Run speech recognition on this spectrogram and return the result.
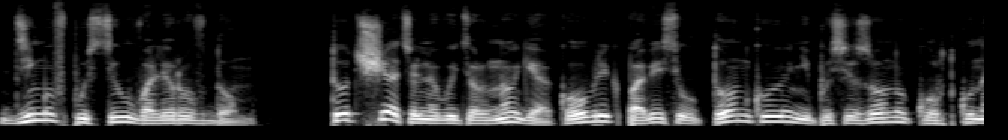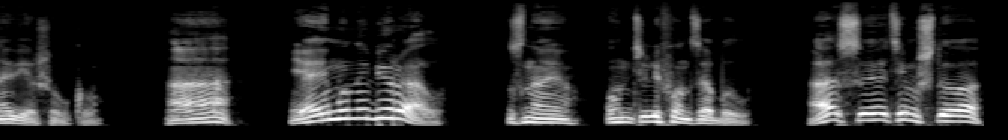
Дима впустил Валеру в дом. Тот тщательно вытер ноги, а коврик повесил тонкую, не по сезону, куртку на вешалку. «А, я ему набирал». «Знаю, он телефон забыл». «А с этим что?»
